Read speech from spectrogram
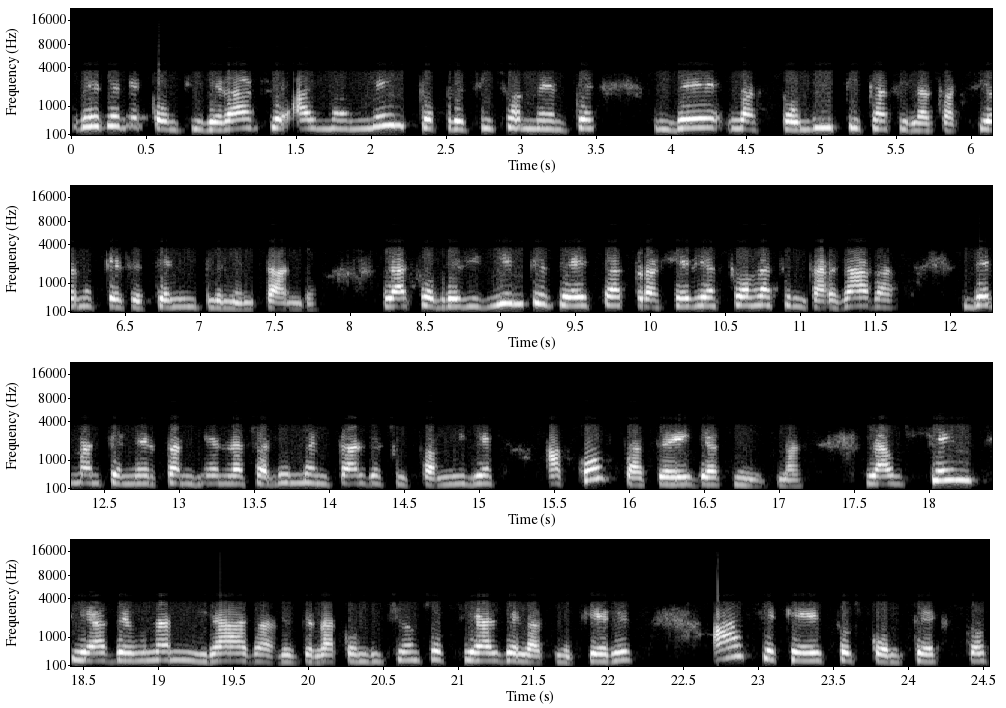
debe de considerarse al momento precisamente de las políticas y las acciones que se estén implementando. Las sobrevivientes de esta tragedia son las encargadas de mantener también la salud mental de sus familias a costa de ellas mismas. La ausencia de una mirada desde la condición social de las mujeres hace que estos contextos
